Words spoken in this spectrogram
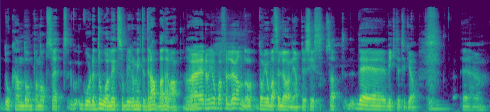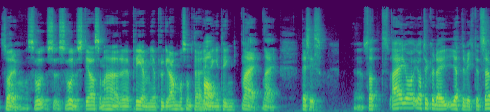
Då kan de på något sätt... Går det dåligt så blir de inte drabbade va? Nej, de jobbar för lön då. De jobbar för lön ja, precis. Så att det är viktigt tycker jag. Eh, så är det. svulstiga sådana här premieprogram och sånt där ja. är ju ingenting. Nej, nej. Precis. Eh, så att, nej, jag, jag, tycker det är jätteviktigt. Sen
